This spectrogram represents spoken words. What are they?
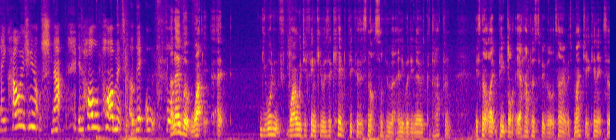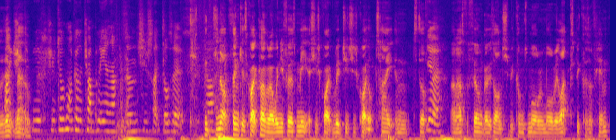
Like, how is she not snapped? His whole apartment's a little full. I know, but why? Uh, you wouldn't. Why would you think he was a kid? Because it's not something that anybody knows could happen. It's not like people. It happens to people all the time. It's magic, is it? So they don't she, know. yeah, she doesn't want to go to the trampoline and after them, she just like does it. But do you not think it's quite clever? When you first meet her, she's quite rigid. She's quite uptight and stuff. Yeah. And as the film goes on, she becomes more and more relaxed because of him,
